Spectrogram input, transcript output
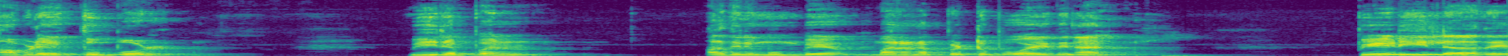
അവിടെ എത്തുമ്പോൾ വീരപ്പൻ അതിനു മുമ്പേ മരണപ്പെട്ടു പോയതിനാൽ പേടിയില്ലാതെ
